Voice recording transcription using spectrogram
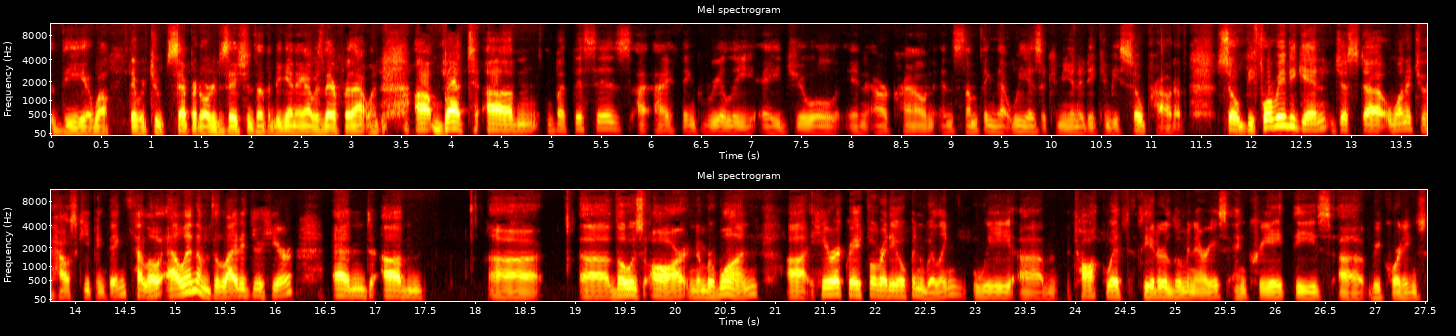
the, well, there were two separate organizations at the beginning. I was there for that one. but, um, but this is, I, I think, really a jewel in our crown and something that we as a community can be so proud of. So before we begin, just uh, one or two housekeeping things. Hello, Ellen. I'm delighted you're here. And um, uh, uh, those are number one, uh, here at Grateful, Ready, Open, Willing, we um, talk with theater luminaries and create these uh, recordings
